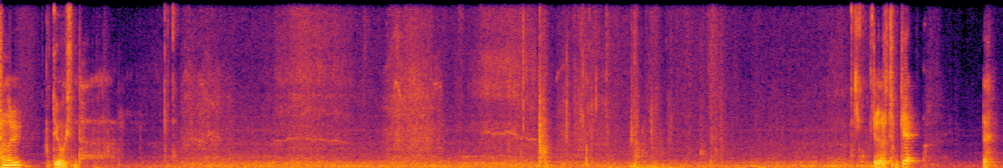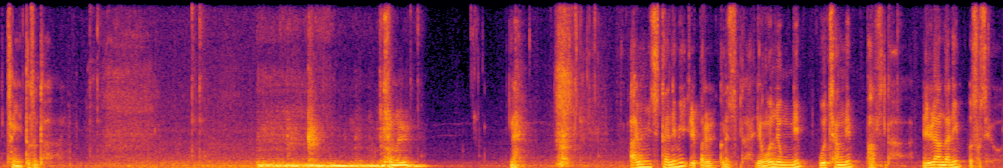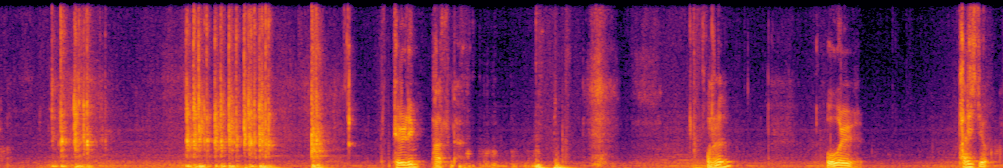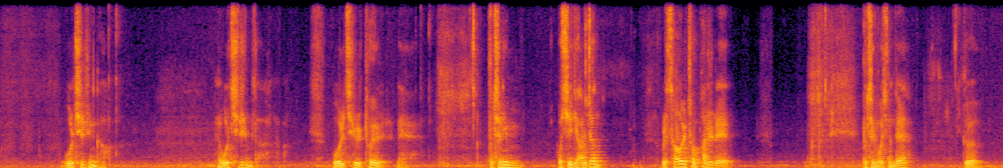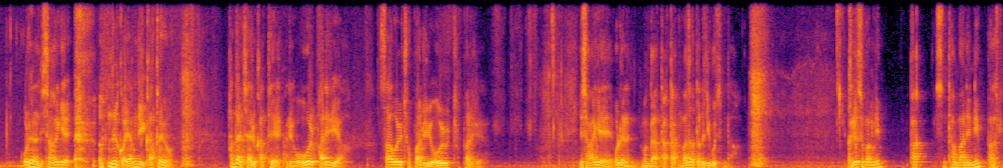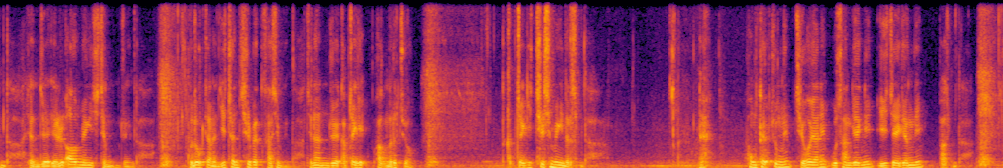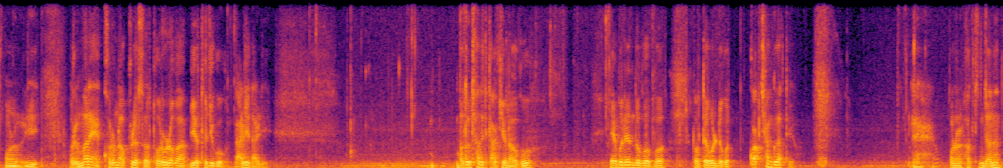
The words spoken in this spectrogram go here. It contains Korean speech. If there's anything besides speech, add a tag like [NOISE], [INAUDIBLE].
창을 띄워보겠습니다. 열여러 참깨. 네, 창이 떴습니다. 창을, 네. 아임슈타님이 일발을 꺼냈습니다. 영원용님, 우창님, 반갑습니다. 일랑가님, 어서오세요. 별님, 반갑습니다. 오늘은 5월 8일이죠. 5월 7일인가? 5월 7일입니다. 5월 7일 토요일, 네. 부처님 오시기 하루 전, 우리 4월 초 8일에 부처님 오시는데, 그, 올해는 이상하게 [LAUGHS] 음력과 양력이 같아요. 한 달 차이로 같아. 그리고 5월 8일이야. 4월 초 8일이 5월 초 8일이야. 이상하게 올해는 뭔가 딱딱 맞아 떨어지고 있습니다. 그래서방님, 박신타마니님, 반갑습니다. 현재 19명이 시청 중입니다. 구독자는 2,740명입니다. 지난주에 갑자기 확 늘었죠. 갑자기 70명이 늘었습니다. 네. 홍택중님, 지호야님, 우상객님, 이재경님, 반갑습니다. 오늘 이 오랜만에 코로나가 풀려서 도로가 미어 터지고 난리 난리. 모든 차들이 다 기어나오고 에버랜드고 뭐 롯데월드고 꽉 찬 것 같아요. 네. 오늘 확진자는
